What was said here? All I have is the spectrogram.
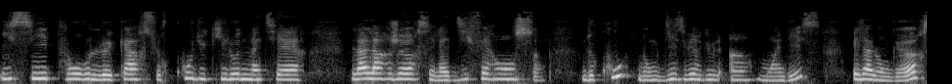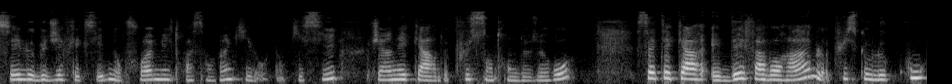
Ici, pour l'écart sur coût du kilo de matière, la largeur, c'est la différence de coût, donc 10,1 moins 10. Et la longueur, c'est le budget flexible, donc fois 1320 kg. Donc ici, j'ai un écart de plus 132 euros. Cet écart est défavorable puisque le coût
